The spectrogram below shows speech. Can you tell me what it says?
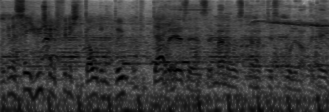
We're going to see who's going to finish the golden boot of the day. What it is is Emmanuel's kind of just falling out the game.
